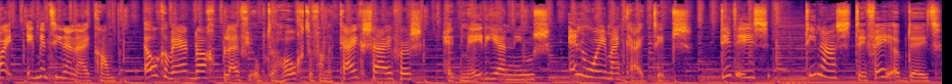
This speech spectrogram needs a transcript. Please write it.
Hoi, ik ben Tina Nijkamp. Elke werkdag blijf je op de hoogte van de kijkcijfers, het medianieuws en hoor je mijn kijktips. Dit is Tina's TV-update.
